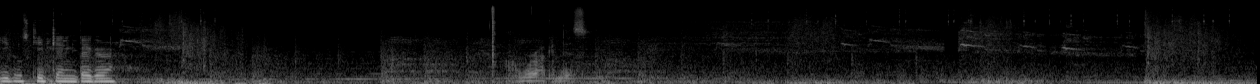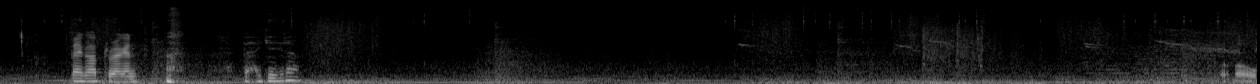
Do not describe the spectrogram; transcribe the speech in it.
Eagles keep getting bigger. I'm rocking this. Back up, dragon. Back it up. Uh-oh.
